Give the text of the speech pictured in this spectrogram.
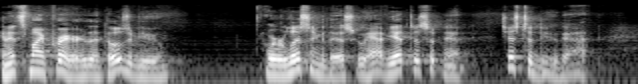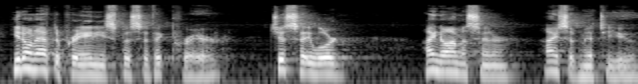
And it's my prayer that those of you who are listening to this who have yet to submit, just to do that. You don't have to pray any specific prayer. Just say, Lord, I know I'm a sinner. I submit to you.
